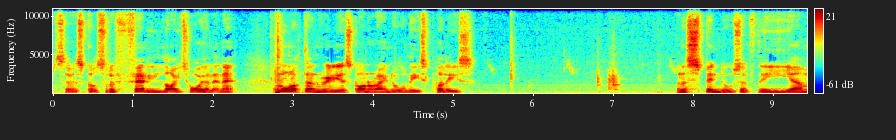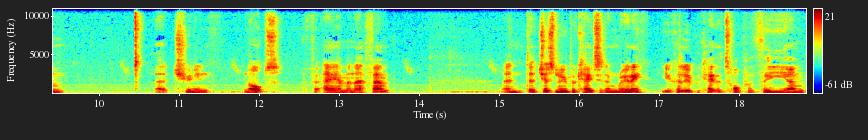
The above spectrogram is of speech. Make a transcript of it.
so it's got sort of fairly light oil in it and all I've done really is gone around all these pulleys and the spindles of the um, uh, tuning knobs for AM and FM and uh, just lubricated them really. You can lubricate the top of the um,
